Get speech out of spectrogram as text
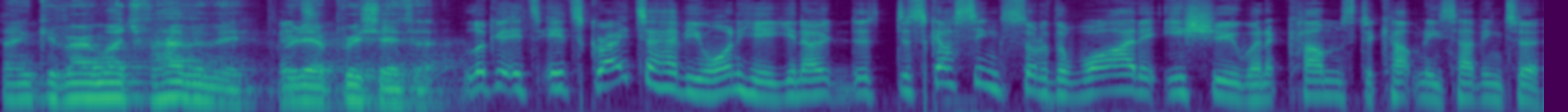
Thank you very much for having me. Really It's- appreciate it. Look, it's it's great to have you on here. You know, d- discussing sort of the wider issue when it comes to companies having to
